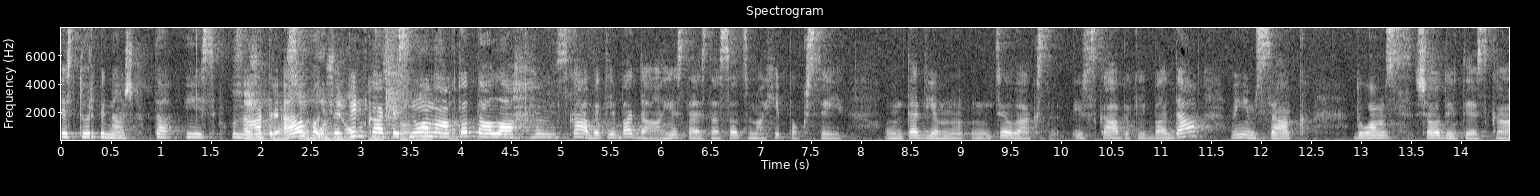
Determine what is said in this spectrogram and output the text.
es turpināšu tā īsi un Saž- ātri elpot, tad pirmkārt es nonāku totālā mm, skābekļa badā, iestājas tā saucamā hipoksija. Un tad, ja mm, cilvēks ir skābekļa badā, viņam sāk domas šaudīties kā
